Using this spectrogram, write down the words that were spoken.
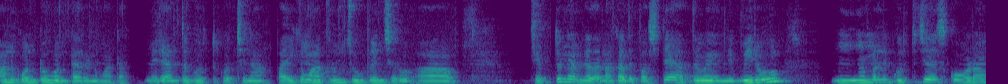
అనుకుంటూ ఉంటారనమాట మీరు ఎంత గుర్తుకొచ్చినా పైకి మాత్రం చూపించరు. చెప్తున్నాను కదా నాకు అది ఫస్టే అర్థమైంది. మీరు మిమ్మల్ని గుర్తు చేసుకోవడం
